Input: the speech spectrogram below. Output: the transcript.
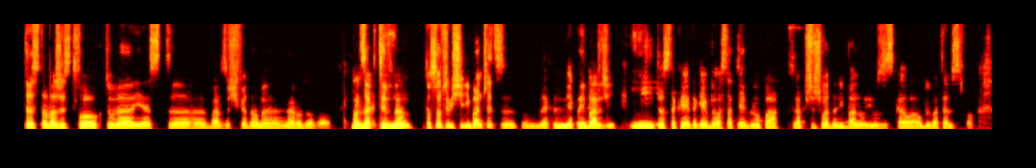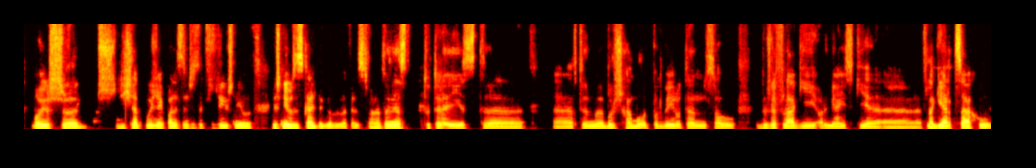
To jest towarzystwo, które jest e, bardzo świadome narodowo, bardzo aktywne. To są oczywiście Libańczycy, jak, jak najbardziej. I to jest taka, tak jakby ostatnia grupa, która przyszła do Libanu i uzyskała obywatelstwo, bo już 30 e, lat później, jak Palestyńczycy przyszli, już nie, już nie uzyskali tego obywatelstwa. Natomiast tutaj jest e, w tym Burj Hamud pod Bejrutem są duże flagi ormiańskie, e, flagi Arcachu.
